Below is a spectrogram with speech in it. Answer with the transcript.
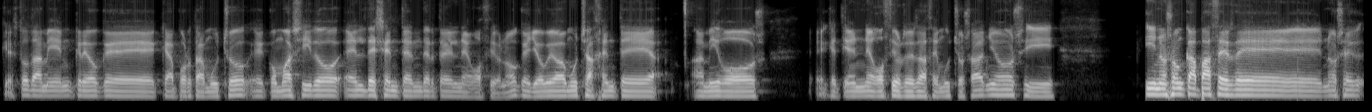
que esto también creo que, aporta mucho, eh, cómo ha sido el desentenderte del negocio, ¿no? Que yo veo a mucha gente, amigos eh, que tienen negocios desde hace muchos años y, y no son capaces de, no sé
